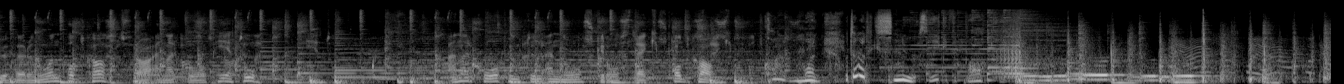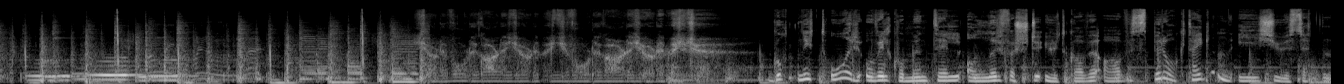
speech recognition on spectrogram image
Du hører nå en podkast fra NRK P2. nrk.no-podkast. Kom an, og da måtte jeg snu, så gikk jeg tilbake. Godt nytt år og velkommen til aller første utgave av Språkteigen i 2017.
